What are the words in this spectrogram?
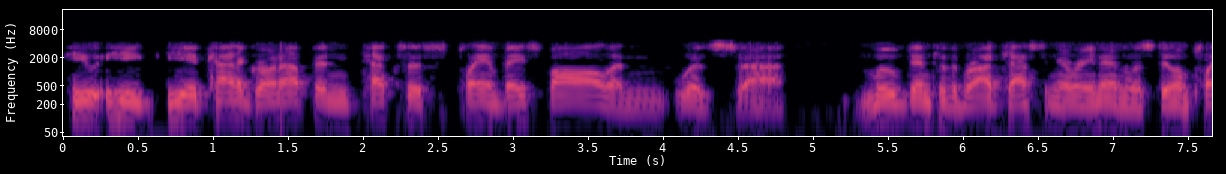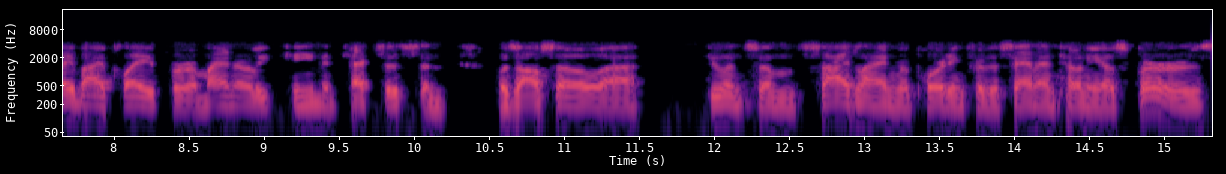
he, he, he had kind of grown up in Texas playing baseball and was, uh, moved into the broadcasting arena and was doing play by play for a minor league team in Texas and was also, uh, doing some sideline reporting for the San Antonio Spurs.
